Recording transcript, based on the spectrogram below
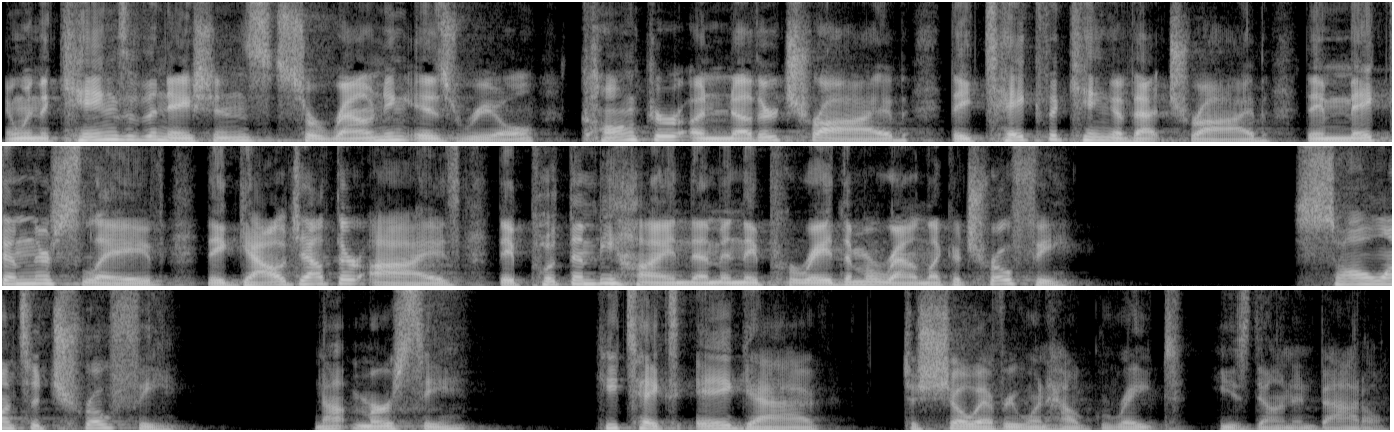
And when the kings of the nations surrounding Israel conquer another tribe, they take the king of that tribe, they make them their slave, they gouge out their eyes, they put them behind them, and they parade them around like a trophy. Saul wants a trophy, not mercy. He takes Agag to show everyone how great he's done in battle.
